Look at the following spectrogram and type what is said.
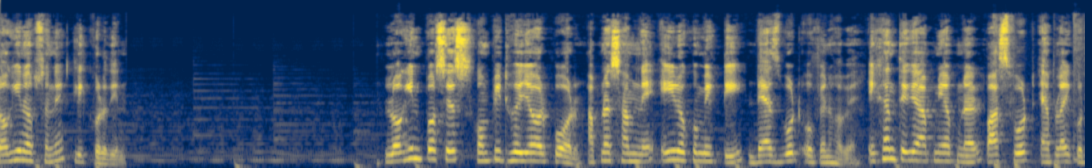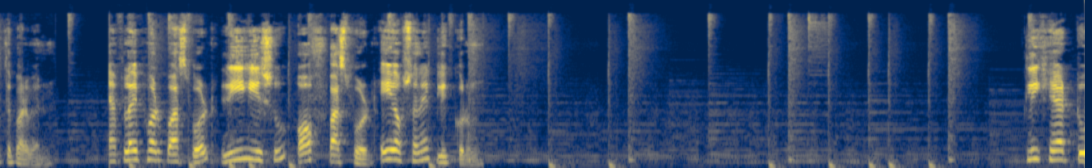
লগ ইন অপশনে ক্লিক করে দিন। লগ ইন প্রসেস কমপ্লিট হয়ে যাওয়ার পর আপনার সামনে এই রকম একটি ড্যাশবোর্ড ওপেন হবে। এখান থেকে আপনি আপনার পাসপোর্ট অ্যাপ্লাই করতে পারবেন। Apply for passport reissue of passport এই অপশনে ক্লিক করুন। Click here to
